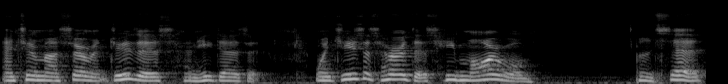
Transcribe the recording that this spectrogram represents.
And to my servant, Do this, and he does it. When Jesus heard this, he marveled and said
